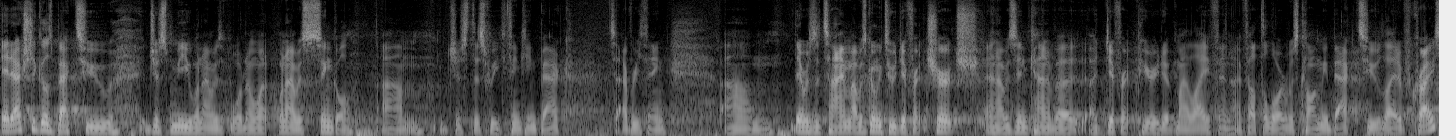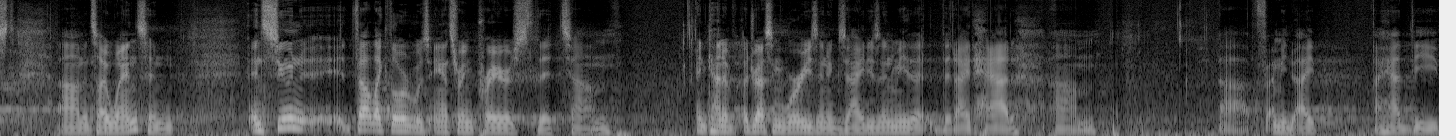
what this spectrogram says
it actually goes back to just me when I was, when I, when I was single, um, just this week thinking back to everything. Um, there was a time I was going to a different church and I was in kind of a, a, different period of my life, and I felt the Lord was calling me back to Light of Christ. Um, and so I went, and, and soon it felt like the Lord was answering prayers that, um, and kind of addressing worries and anxieties in me that, that I'd had. Um, uh, I mean, I, I had the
